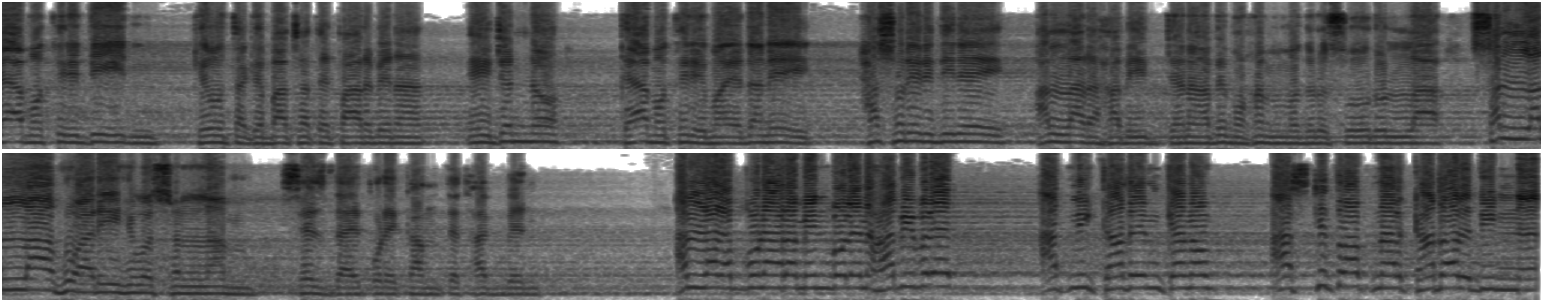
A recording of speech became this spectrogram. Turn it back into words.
কেয়ামতের দিন কেউ তাকে বাঁচাতে পারবে না। এই জন্য কেয়ামতের ময়দানে হাসরের দিনে আল্লাহর হাবিব জানাবে মোহাম্মদ রসুল্লাহ সাল্লাল্লাহু আলাইহি ওয়াসাল্লাম সেজদায় পড়ে কাঁদতে থাকবেন। আল্লাহ রাব্বুল আলামিন বলেন, হাবিব রে, আপনি কাঁদেন কেন? আজকে তো আপনার কাঁদার দিন না।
